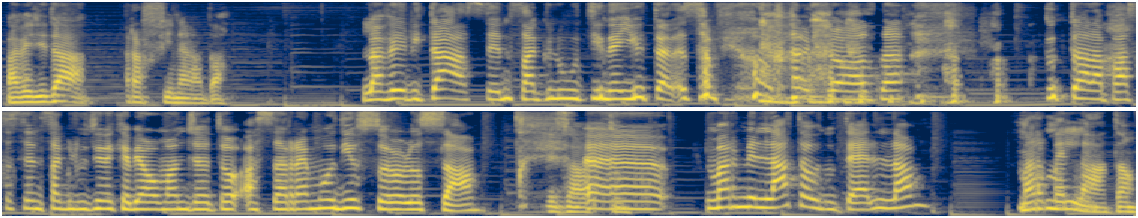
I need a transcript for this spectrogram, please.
La verità, raffinata la verità senza glutine, io e te sappiamo qualcosa. Tutta la pasta senza glutine che abbiamo mangiato a Sanremo, Dio solo lo sa. Esatto. Eh, marmellata o Nutella? Marmellata.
